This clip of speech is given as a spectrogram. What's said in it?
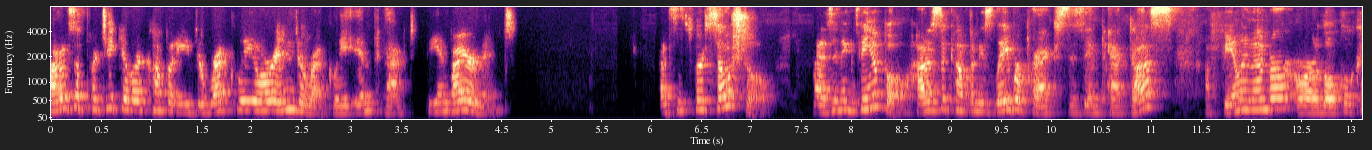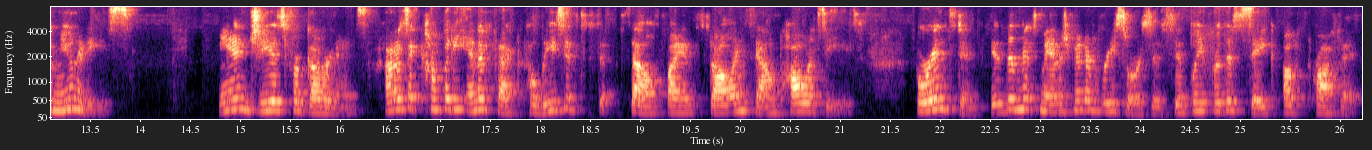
How does a particular company directly or indirectly impact the environment? S is for social. As an example, how does the company's labor practices impact us, a family member, or our local communities? And G is for governance. How does a company in effect police itself by installing sound policies? For instance, is there mismanagement of resources simply for the sake of profit?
